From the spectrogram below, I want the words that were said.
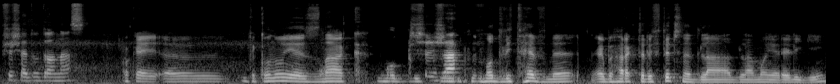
przyszedł do nas. Okej, e, wykonuję znak Krzyża. modlitewny, jakby charakterystyczny dla, dla mojej religii.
